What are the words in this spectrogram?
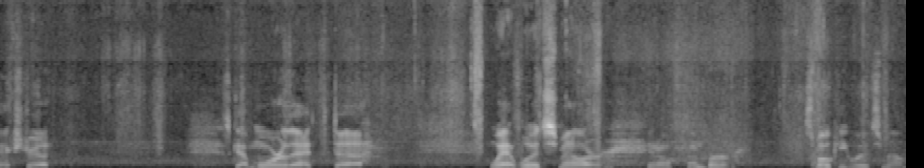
Extra. It's got more of that uh, wet wood smell or you know, unburnt, smoky wood smell.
